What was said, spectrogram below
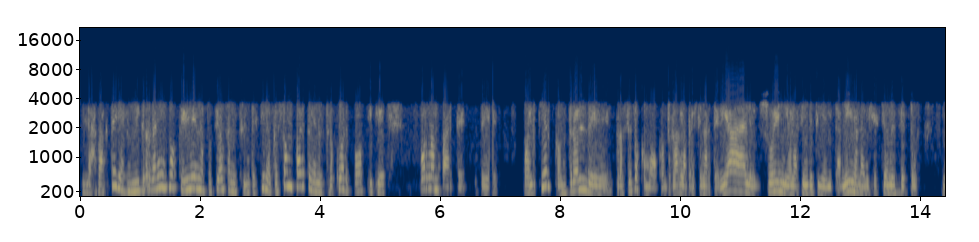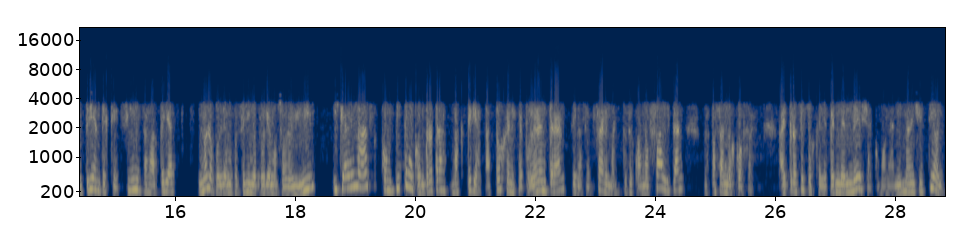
las bacterias, los microorganismos que viven asociados a nuestro intestino, que son parte de nuestro cuerpo y que forman parte de cualquier control de procesos como controlar la presión arterial, el sueño, la síntesis de vitaminas, la digestión de ciertos nutrientes, que sin esas bacterias no lo podríamos hacer y no podríamos sobrevivir, y que además compiten contra otras bacterias patógenas que pueden entrar que nos enferman. Entonces, cuando faltan, nos pasan dos cosas. Hay procesos que dependen de ellas, como la misma digestión,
